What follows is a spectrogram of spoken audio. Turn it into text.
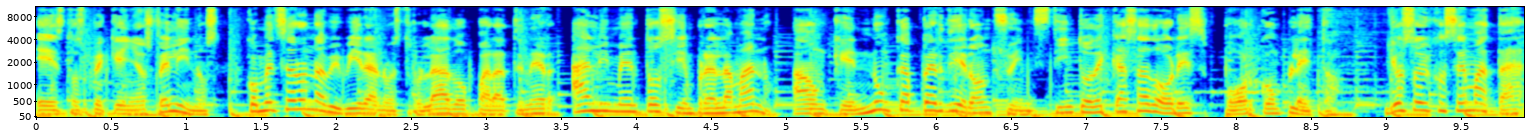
estos pequeños pequeños felinos comenzaron a vivir a nuestro lado para tener alimentos siempre a la mano, aunque nunca perdieron su instinto de cazadores por completo. Yo soy José Mata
